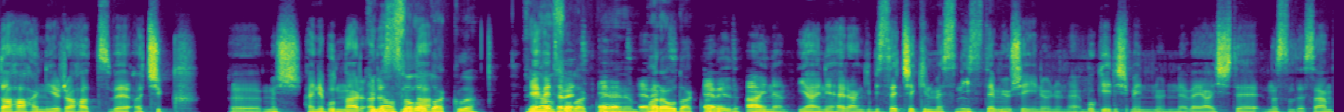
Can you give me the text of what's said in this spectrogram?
daha hani rahat ve açıkmış. Hani bunlar Finansal arasında... odaklı. Finans odaklı yani. Para odaklı Evet, diyelim. aynen. Yani herhangi bir set çekilmesini istemiyor şeyin önüne, bu gelişmenin önüne veya işte nasıl desem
